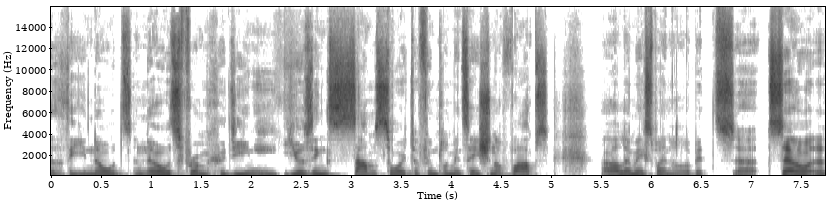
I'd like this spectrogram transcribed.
the nodes nodes from Houdini using some sort of implementation of VOPs. Uh, let me explain a little bit. Uh, so uh,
